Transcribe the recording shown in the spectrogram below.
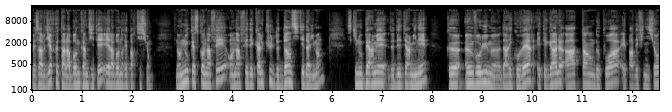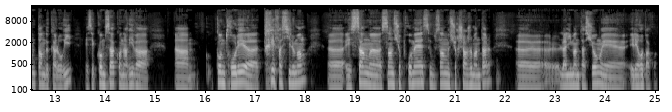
ben, ça veut dire que tu as la bonne quantité et la bonne répartition. Donc nous, qu'est-ce qu'on a fait? On a fait des calculs de densité d'aliments ce qui nous permet de déterminer qu'un volume d'haricots verts est égal à tant de poids et par définition tant de calories. Et c'est comme ça qu'on arrive à, contrôler euh, très facilement euh, et sans, euh, sans surpromesse ou sans surcharge mentale l'alimentation et, et, les repas. Quoi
